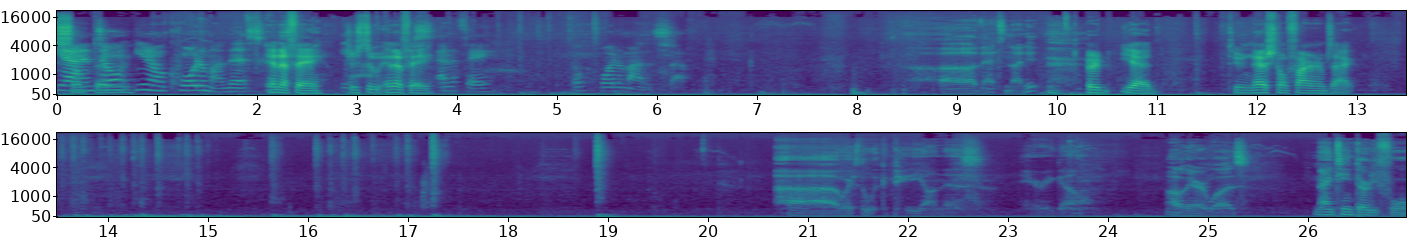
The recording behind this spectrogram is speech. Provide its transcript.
yeah, and something. don't you know quote him on this. NFA. yeah, Just do NFA. Just NFA. Don't quote him on this stuff. Uh, that's not it. Or yeah, do National Firearms Act. Uh, where's the Wikipedia on this? Here we go. Oh, there it was. 1934.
